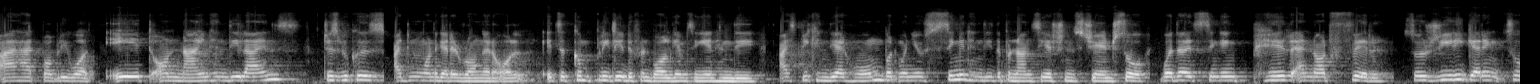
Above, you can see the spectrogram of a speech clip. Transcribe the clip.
I had probably what, eight or nine Hindi lines. Just because I didn't want to get it wrong at all. It's a completely different ballgame singing in Hindi. I speak Hindi at home, but when you sing in Hindi, the pronunciations change. So whether it's singing phir and not fir, so really getting so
